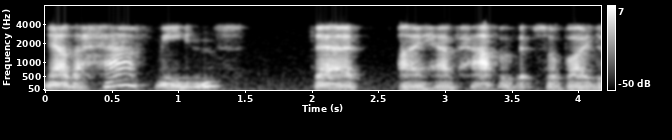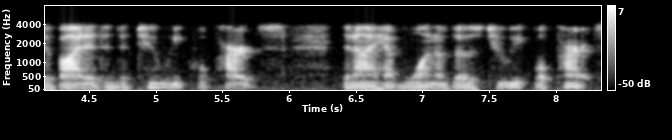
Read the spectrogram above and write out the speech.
Now the half means that I have half of it. So if I divide it into two equal parts, then I have one of those two equal parts.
